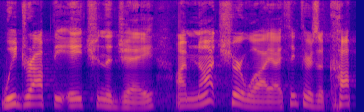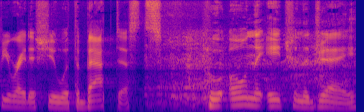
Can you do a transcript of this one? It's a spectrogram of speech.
We drop the H and the J. I'm not sure why. I think there's a copyright issue with the Baptists who own the H and the J.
